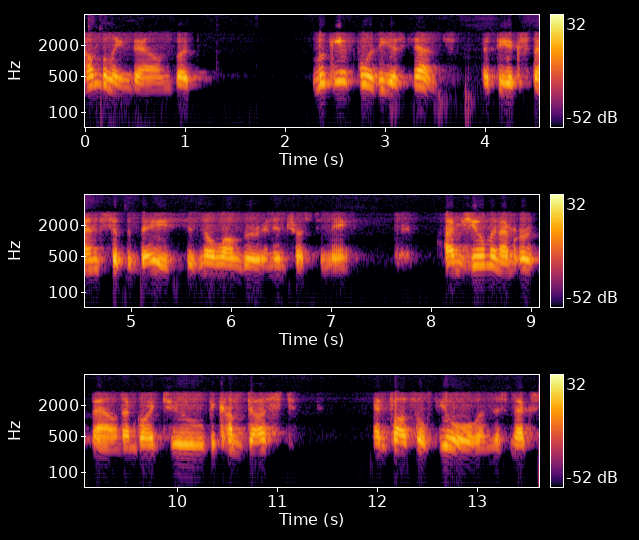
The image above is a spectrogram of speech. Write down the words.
tumbling down, but looking for the ascent at the expense of the base is no longer an interest to me. I'm human, I'm earthbound, I'm going to become dust and fossil fuel in this next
